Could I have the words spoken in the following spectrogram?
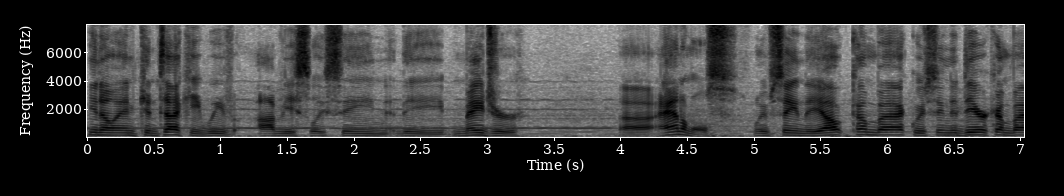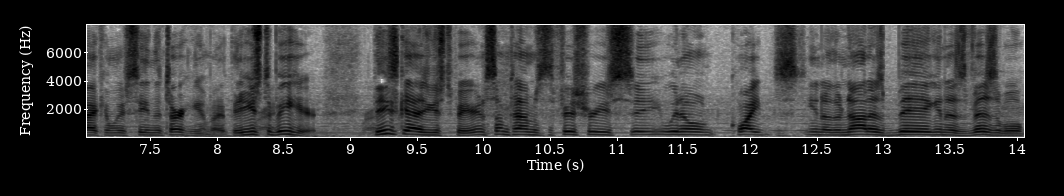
You know, in Kentucky, we've obviously seen the major uh, animals. We've seen the elk come back, we've seen the deer come back, and we've seen the turkey come back. They used right. to be here. Right. These guys used to be here, and sometimes the fisheries, we don't quite, you know, they're not as big and as visible.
